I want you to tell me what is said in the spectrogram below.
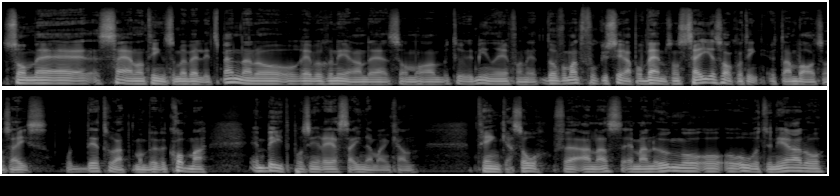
som eh, säger någonting som är väldigt spännande och, och revolutionerande som har betydligt mindre erfarenhet. Då får man inte fokusera på vem som säger saker och ting utan vad som sägs. Och det tror jag att man behöver komma en bit på sin resa innan man kan tänka så. För annars är man ung och, och, och orutinerad och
